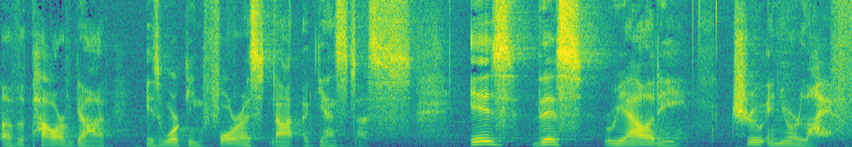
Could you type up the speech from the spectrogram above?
of the power of God is working for us, not against us. Is this reality true in your life?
